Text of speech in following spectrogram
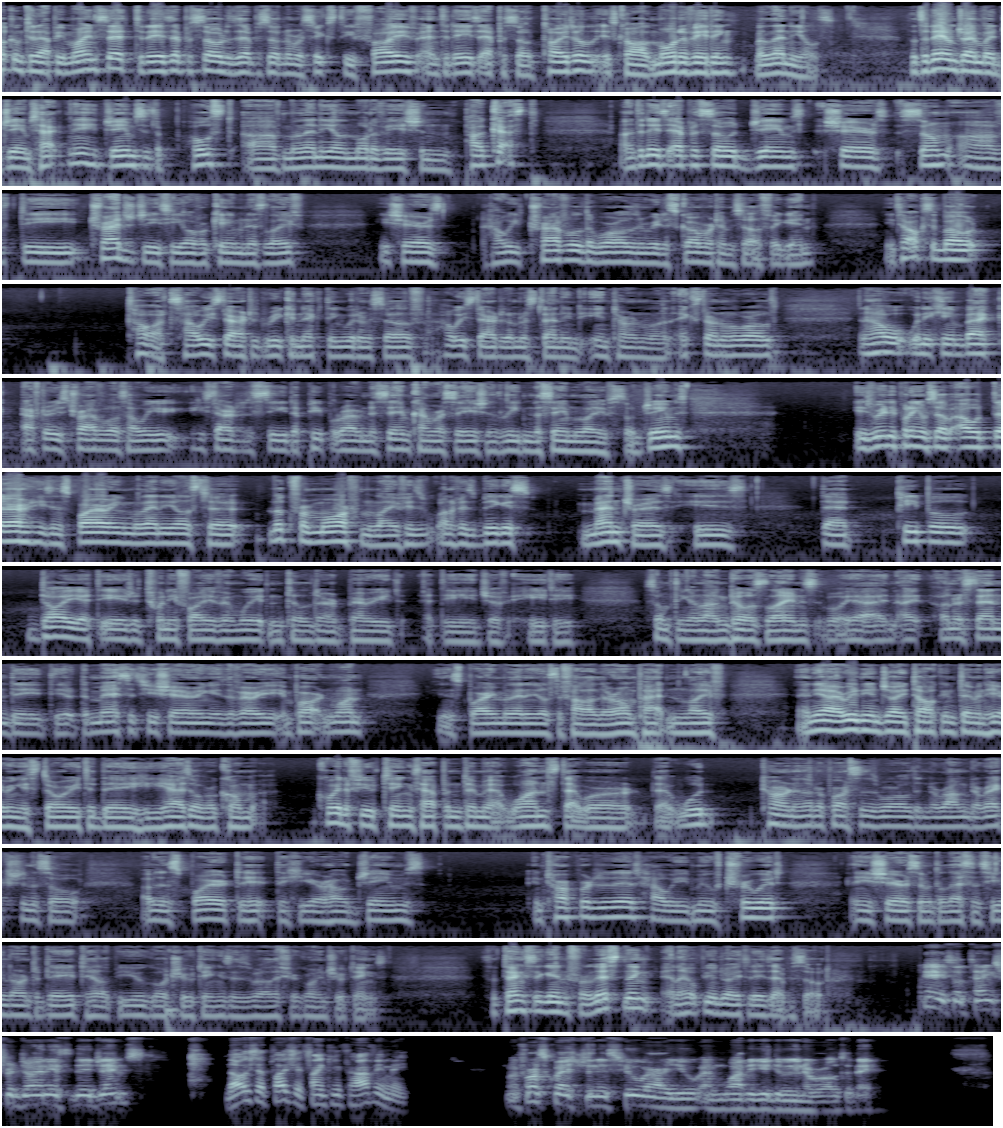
Welcome to the Happy Mindset. Today's episode is episode number 65, and today's episode title is called Motivating Millennials. So today I'm joined by James Hackney. James is the host of Millennial Motivation Podcast. On today's episode, James shares some of the tragedies he overcame in his life. He shares how he traveled the world and rediscovered himself again. He talks about thoughts, how he started reconnecting with himself, how he started understanding the internal and external world, and how when he came back after his travels, how he, he started to see that people were having the same conversations, leading the same lives. So James is really putting himself out there. He's inspiring millennials to look for more from life. His one of his biggest mantras is that people die at the age of 25 and wait until they're buried at the age of 80 something along those lines but yeah I, I understand the, the the message he's sharing is a very important one he's inspiring millennials to follow their own path in life and yeah, I really enjoyed talking to him and hearing his story today. He has overcome quite a few things happened to him at once that were that would turn another person's world in the wrong direction. So I was inspired to to hear how James interpreted it, how he moved through it, and he shares some of the lessons he learned today to help you go through things as well if you're going through things. So thanks again for listening, and I hope you enjoyed today's episode. Okay, so thanks for joining us today, James. No, it's a pleasure. Thank you for having me. My first question is Who are you and what are you doing in the world today?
